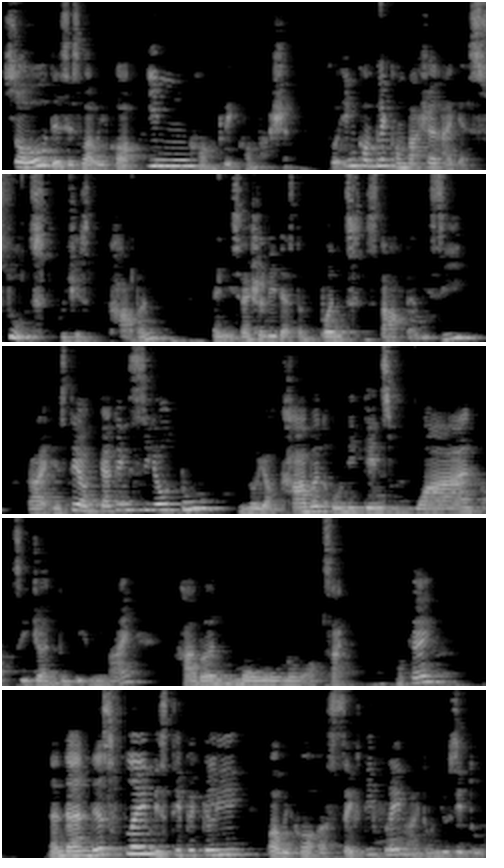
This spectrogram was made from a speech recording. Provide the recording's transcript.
So this is what we call incomplete combustion. So incomplete combustion, I get soot, which is carbon, and essentially that's the burnt stuff that we see, right? Instead of getting CO2, you know, your carbon only gains one oxygen to give me my carbon monoxide, okay? And then this flame is typically what we call a safety flame. I don't use it to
